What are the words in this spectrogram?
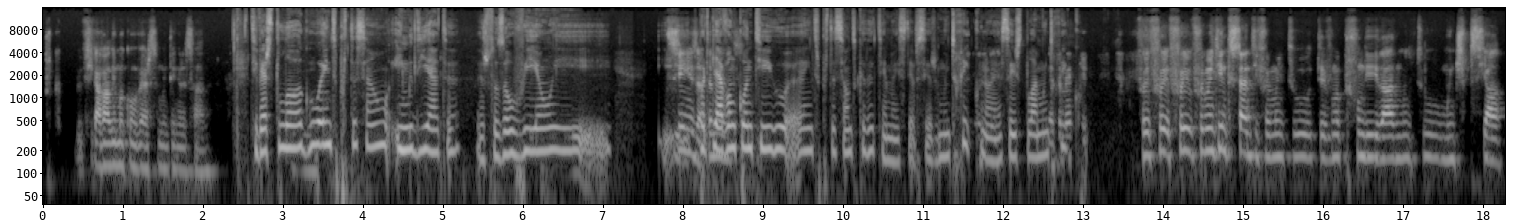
porque ficava ali uma conversa muito engraçada. Tiveste logo a interpretação imediata, as pessoas ouviam e e Sim, partilhavam contigo a interpretação de cada tema. Isso deve ser muito rico, não é? Saíste lá muito exatamente. rico. Foi, foi, foi, foi muito interessante e foi muito, teve uma profundidade muito, muito especial.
